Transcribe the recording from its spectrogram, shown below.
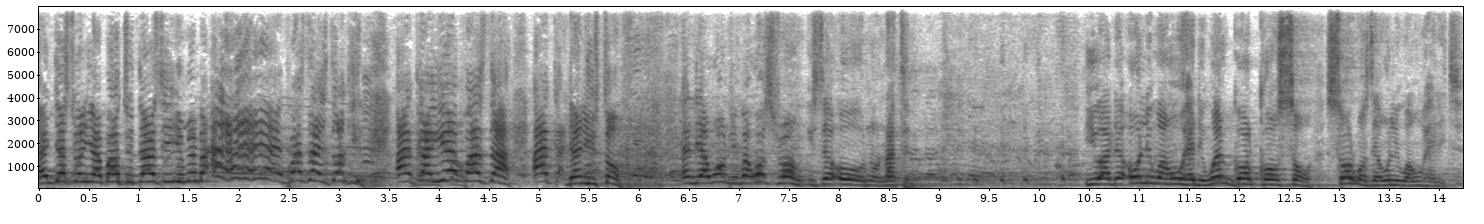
And just when you're about to dance, you remember, hey, hey, hey, Pastor is talking. I can hear Pastor. I can. Then you stop. And they are wondering, but what's wrong? You say, oh, no, nothing. You are the only one who heard it. When God called Saul, Saul was the only one who heard it.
